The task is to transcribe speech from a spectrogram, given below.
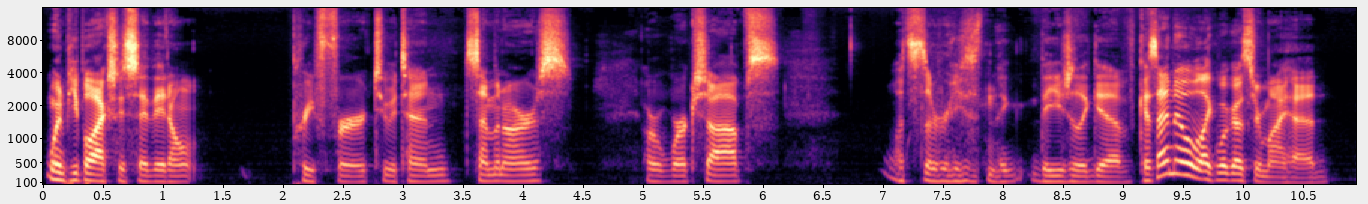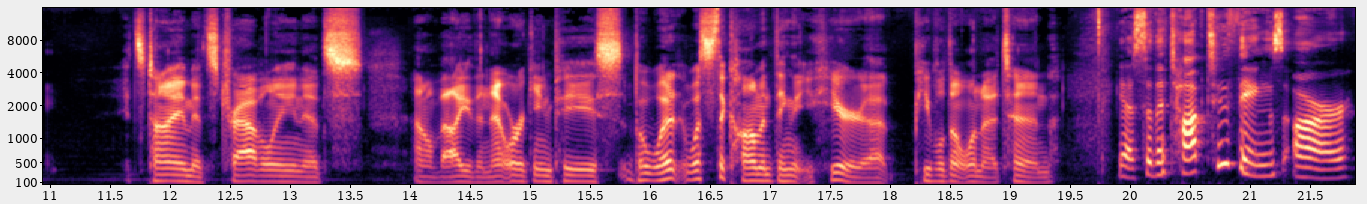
when people actually say they don't prefer to attend seminars or workshops, what's the reason they, they usually give? Because I know like what goes through my head. It's time, it's traveling, it's I don't value the networking piece. But what what's the common thing that you hear that people don't want to attend? Yeah, so the top two things are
